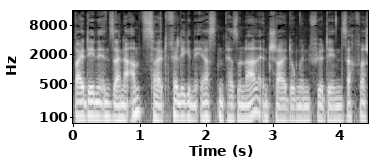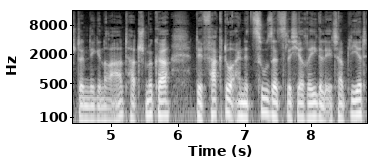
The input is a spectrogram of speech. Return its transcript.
bei den in seiner Amtszeit fälligen ersten Personalentscheidungen für den Sachverständigenrat hat Schmücker de facto eine zusätzliche Regel etabliert,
